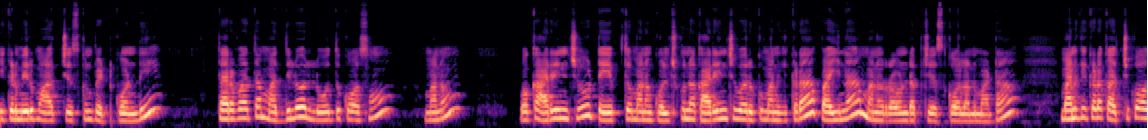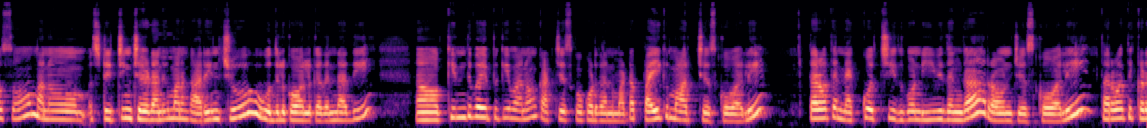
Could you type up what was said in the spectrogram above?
ఇక్కడ మీరు మార్క్ చేసుకుని పెట్టుకోండి. తర్వాత మధ్యలో లోతు కోసం మనం ఒక అరించు టేప్తో మనం కొలుచుకున్న ఒక అరించు వరకు మనకి ఇక్కడ పైన మనం రౌండ్ అప్ చేసుకోవాలన్నమాట. మనకి ఇక్కడ ఖర్చు కోసం మనం స్టిచ్చింగ్ చేయడానికి మనకు అరించు వదులుకోవాలి కదండి అది. కింది వైపుకి మనం కట్ చేసుకోకూడదు అనమాట పైకి మార్క్ చేసుకోవాలి. తర్వాత నెక్ వచ్చి ఇదిగోండి ఈ విధంగా రౌండ్ చేసుకోవాలి. తర్వాత ఇక్కడ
